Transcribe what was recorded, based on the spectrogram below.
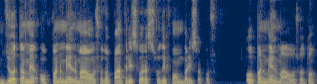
જો તમે ઓપન મેલમાં આવો છો, તો પાંત્રીસ વર્ષ સુધી ફોર્મ ભરી શકો છો. ઓપન મેલમાં આવો છો તો.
